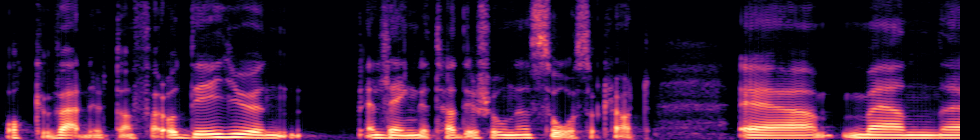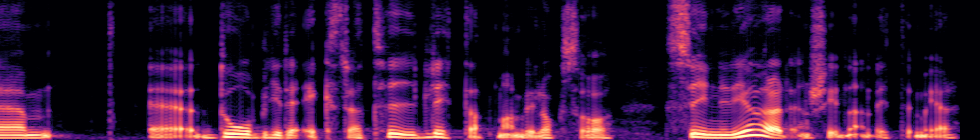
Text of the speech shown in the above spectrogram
och världen utanför. Och det är ju en, en längre tradition än så såklart. Eh, men eh, eh, då blir det extra tydligt att man vill också synliggöra den skillnaden lite mer.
